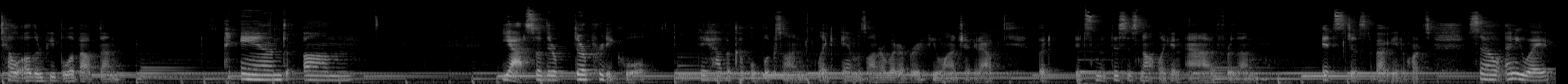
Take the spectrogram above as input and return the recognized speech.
tell other people about them. And um yeah so they're they're pretty cool they have a couple books on like Amazon or whatever if you want to check it out. But it's this is not like an ad for them. It's just about unicorns. So anyway,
